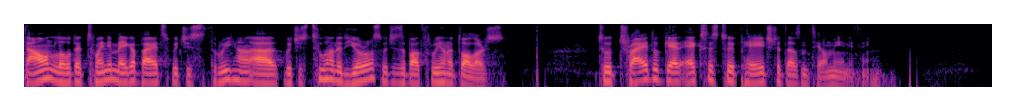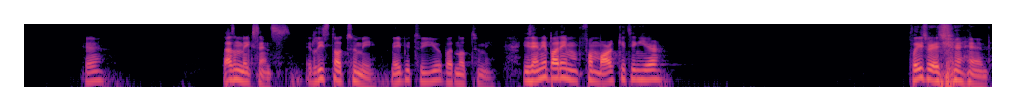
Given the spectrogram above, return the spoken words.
downloaded 20 megabytes, which is 300, uh, which is 200 euros, which is about 300 dollars, to try to get access to a page that doesn't tell me anything. Okay, doesn't make sense. At least not to me. Maybe to you, but not to me. Is anybody from marketing here? Please raise your hand.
